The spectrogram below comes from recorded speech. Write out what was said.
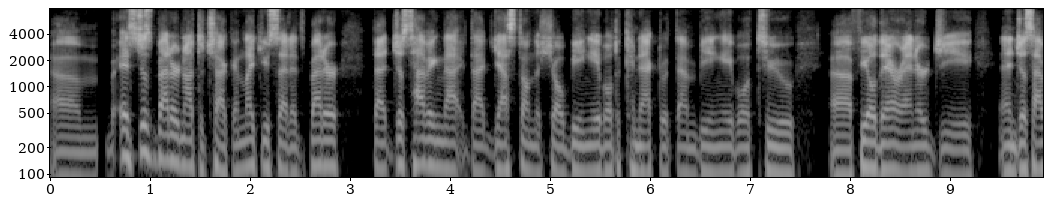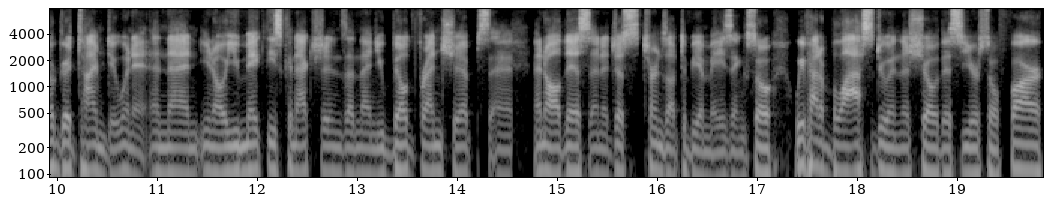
Um, it's just better not to check. And like you said, it's better that just having that that guest on the show, being able to connect with them, being able to uh, feel their energy and just have a good time doing it. And then, you know, you make these connections and then you build friendships and, and all this. And it just turns out to be amazing. So we've had a blast doing this show this year so far.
